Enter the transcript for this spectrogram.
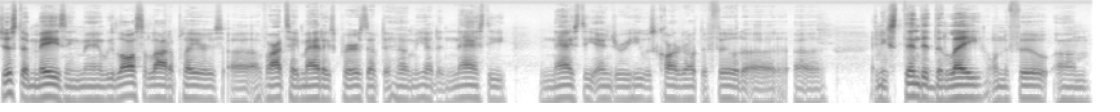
Just amazing, man. We lost a lot of players. Uh, Avonte Maddox, prayers up to him. He had a nasty, nasty injury. He was carted off the field, uh, uh, an extended delay on the field, um,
